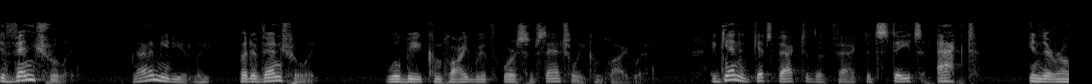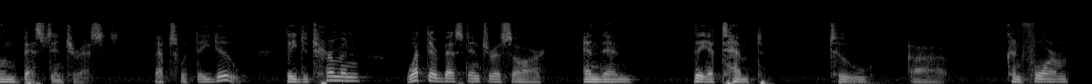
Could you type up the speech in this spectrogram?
eventually, not immediately, but eventually, will be complied with or substantially complied with. Again, it gets back to the fact that states act in their own best interests. That's what they do. They determine what their best interests are, and then they attempt to uh, conform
